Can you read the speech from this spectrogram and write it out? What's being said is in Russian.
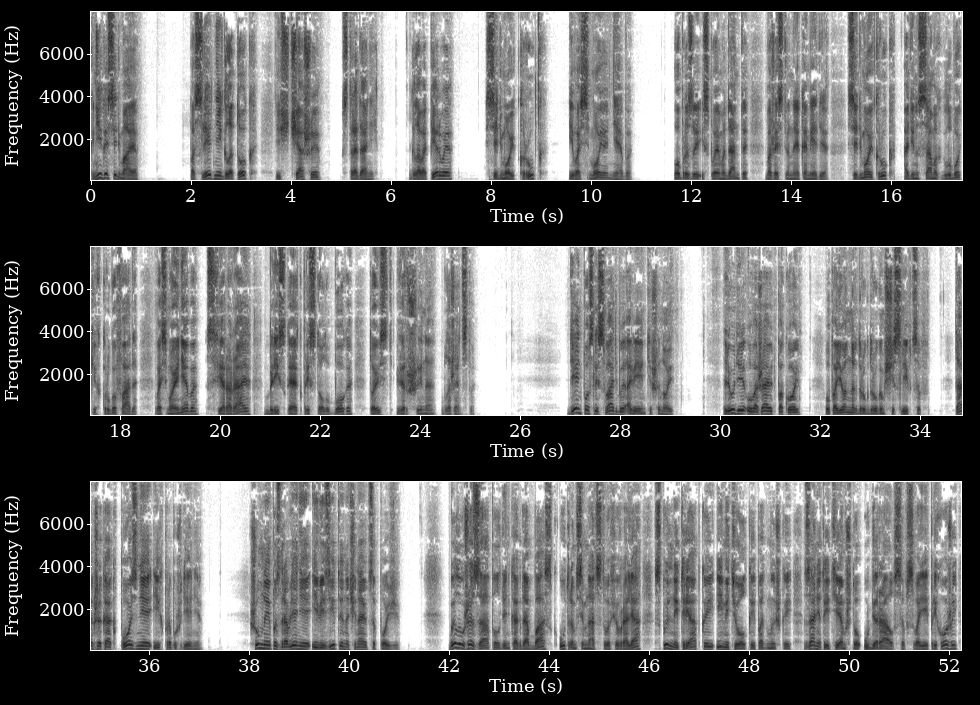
Книга седьмая. Последний глоток из чаши страданий. Глава первая. Седьмой круг и восьмое небо. Образы из поэмы Данте «Божественная комедия». Седьмой круг — один из самых глубоких кругов ада. Восьмое небо — сфера рая, близкая к престолу Бога, то есть вершина блаженства. День после свадьбы овеян тишиной. Люди уважают покой упоенных друг другом счастливцев, так же, как позднее их пробуждение. Шумные поздравления и визиты начинаются позже. Было уже за полдень, когда Баск утром 17 февраля с пыльной тряпкой и метелкой под мышкой, занятый тем, что убирался в своей прихожей,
